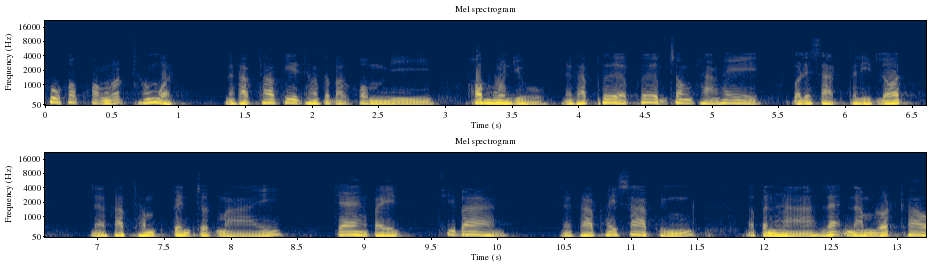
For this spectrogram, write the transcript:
ผู้ครอบครองรถทั้งหมดนะครับเท่าที่ทางสมาคมมีข้อมูลอยู่นะครับเพื่อเพิ่มช่องทางให้บริษัทผลิตรถนะครับทำเป็นจดหมายแจ้งไปที่บ้านนะครับให้ทราบถึงปัญหาและนำรถเข้า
